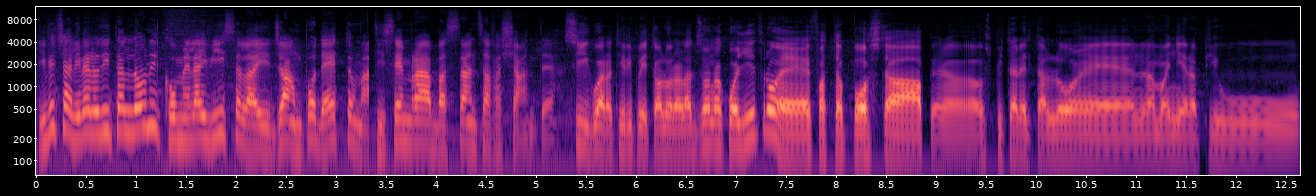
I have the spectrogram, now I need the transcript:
Invece a livello di tallone come l'hai vista, l'hai già un po' detto, ma ti sembra abbastanza fasciante? Sì, guarda, ti ripeto, allora la zona qua dietro è fatta apposta per eh, ospitare il tallone nella maniera più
